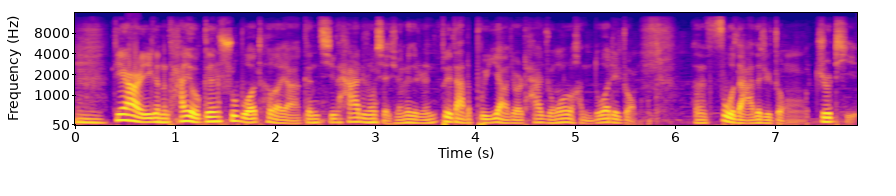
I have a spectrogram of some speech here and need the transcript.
嗯第二一个呢，他又跟舒伯特呀，跟其他这种写旋律的人最大的不一样，就是他融入了很多这种很复杂的这种肢体，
